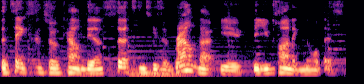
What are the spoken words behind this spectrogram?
that takes into account the uncertainties around that view, but you can't ignore this.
